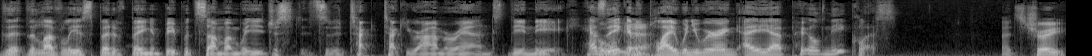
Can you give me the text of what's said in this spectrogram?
the the loveliest bit of being in bed with someone where you just sort of tuck tuck your arm around their neck. How's Oh, that going yeah. to play when you're wearing a uh, pearl necklace? That's true.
